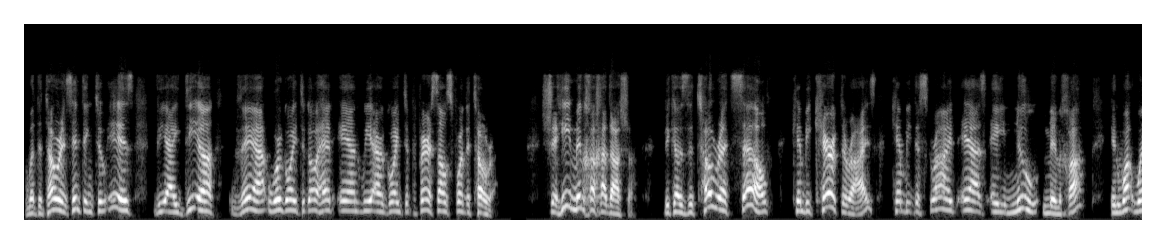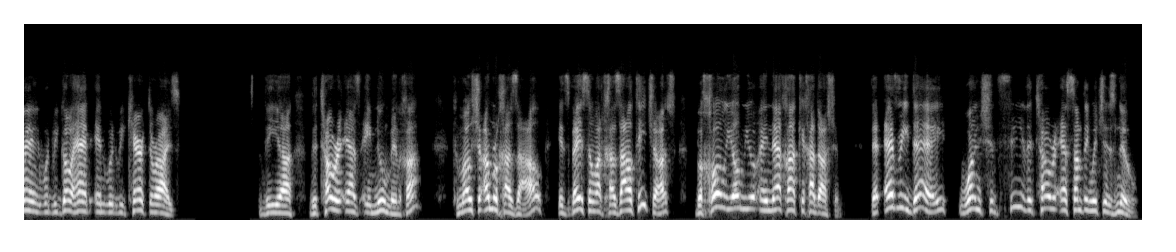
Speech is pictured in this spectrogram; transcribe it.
what the Torah is hinting to is the idea that we're going to go ahead and we are going to prepare ourselves for the Torah. Shehi mincha chadasha, because the Torah itself can be characterized, can be described as a new mincha. In what way would we go ahead and would we characterize the uh, the Torah as a new mincha? Kamosha Amr Chazal, it's based on what Chazal teach us. Yom yu einecha that every day one should see the Torah as something which is new.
